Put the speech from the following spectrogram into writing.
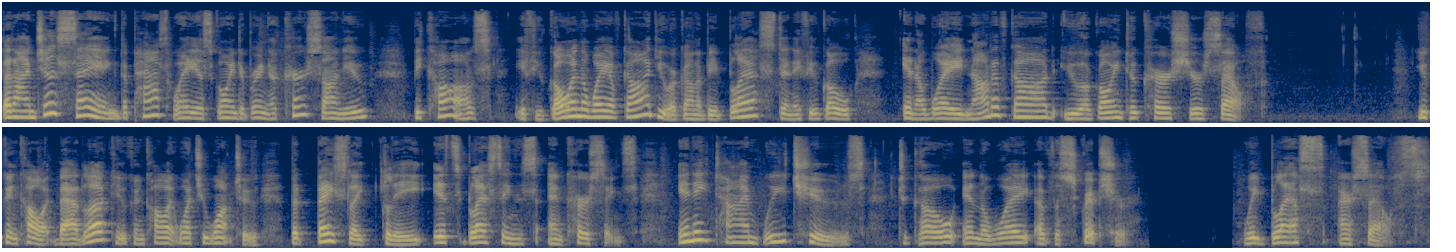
but I'm just saying the pathway is going to bring a curse on you because if you go in the way of God, you are going to be blessed, and if you go in a way not of God, you are going to curse yourself. You can call it bad luck, you can call it what you want to, but basically it's blessings and cursings. Anytime we choose to go in the way of the scripture, we bless ourselves.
